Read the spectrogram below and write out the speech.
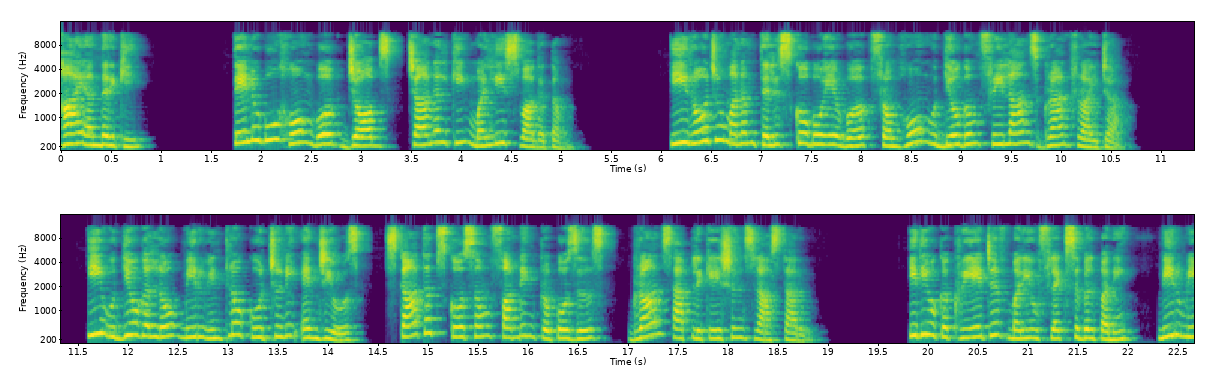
హాయ్ అందరికీ. తెలుగు హోమ్ వర్క్ జాబ్స్ ఛానల్కి మళ్ళీ స్వాగతం. ఈ రోజు మనం తెలుసుకోబోయే వర్క్ ఫ్రమ్ హోమ్ ఉద్యోగం ఫ్రీలాన్స్ గ్రాంట్ రైటర్. ఈ ఉద్యోగంలో మీరు ఇంట్లో కూర్చుని ఎన్జిఓస్ స్టార్టప్స్ కోసం ఫండింగ్ ప్రపోజల్స్ గ్రాంట్స్ అప్లికేషన్స్ రాస్తారు. ఇది ఒక క్రియేటివ్ మరియు ఫ్లెక్సిబుల్ పని. మీరు మీ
